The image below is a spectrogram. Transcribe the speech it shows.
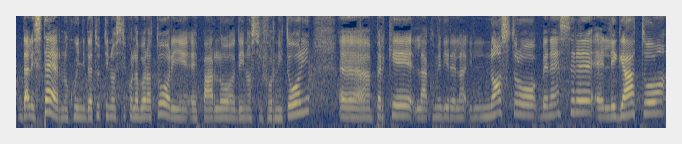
dall'esterno, quindi da tutti i nostri collaboratori e parlo dei nostri fornitori, eh, perché la, dire, la, il nostro benessere è legato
